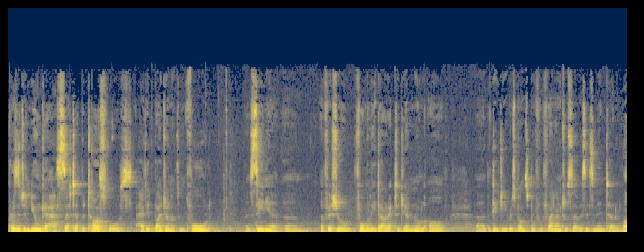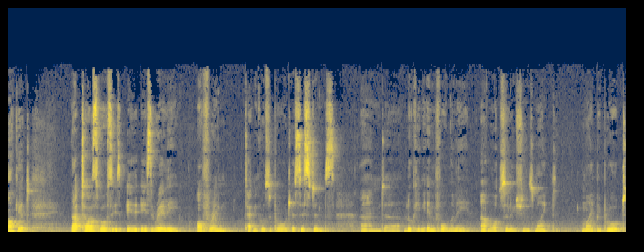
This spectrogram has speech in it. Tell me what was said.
President Juncker has set up a task force headed by Jonathan Faull, a senior um, official, formerly Director General of uh, the DG responsible for financial services and internal market. That task force is, is really offering technical support, assistance, and uh, looking informally at what solutions might might be brought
